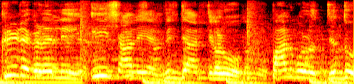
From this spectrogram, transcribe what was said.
ಕ್ರೀಡೆಗಳಲ್ಲಿ ಈ ಶಾಲೆಯ ವಿದ್ಯಾರ್ಥಿಗಳು ಪಾಲ್ಗೊಳ್ಳುತ್ತಿದ್ದು,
